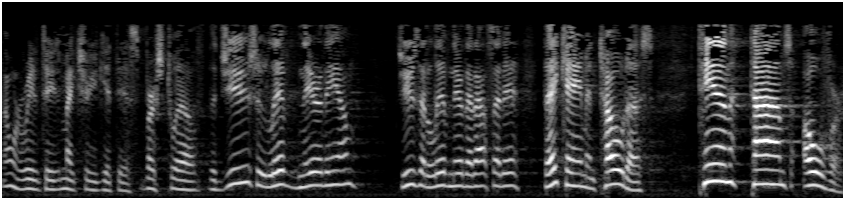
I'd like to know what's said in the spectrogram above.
I want to read it to you to make sure you get this. Verse 12. The Jews who lived near them Jews that lived near that outside area, they came and told us ten times over,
